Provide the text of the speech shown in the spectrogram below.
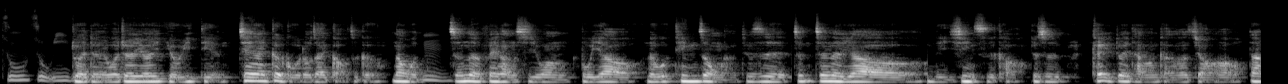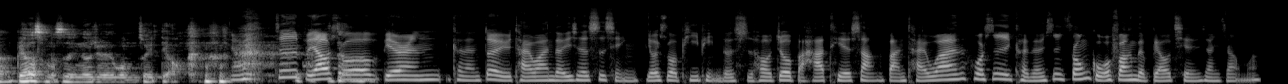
族主义？对对，我觉得有有一点，现在各国都在搞这个，那我真的非常希望不要，如果听众啊，就是真真的要理性思考，就是可以对台湾感到骄傲，但不要什么事情都觉得我们最屌。啊，就是不要说别人可能对于台湾的一些事情有所批评的时候，就把它贴上反台湾或是可能是中国方的标签，像这样吗？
